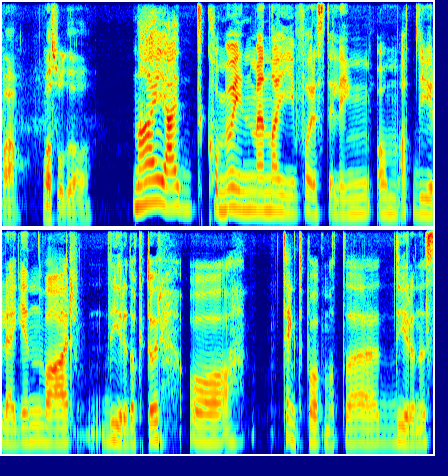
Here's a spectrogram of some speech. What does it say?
Wow. Hva så du da? da? Nei, jeg kom jo inn med en naiv forestilling om at dyrlegen var dyredoktor, og tenkte på på en måte dyrenes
